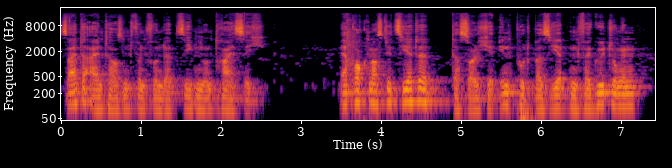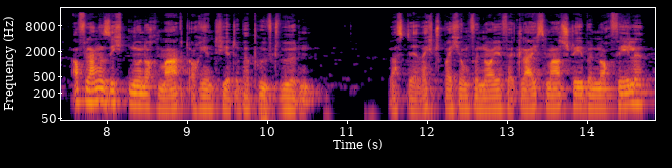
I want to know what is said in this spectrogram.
Seite 1537). Er prognostizierte, dass solche inputbasierten Vergütungen auf lange Sicht nur noch marktorientiert überprüft würden. Was der Rechtsprechung für neue Vergleichsmaßstäbe noch fehle,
